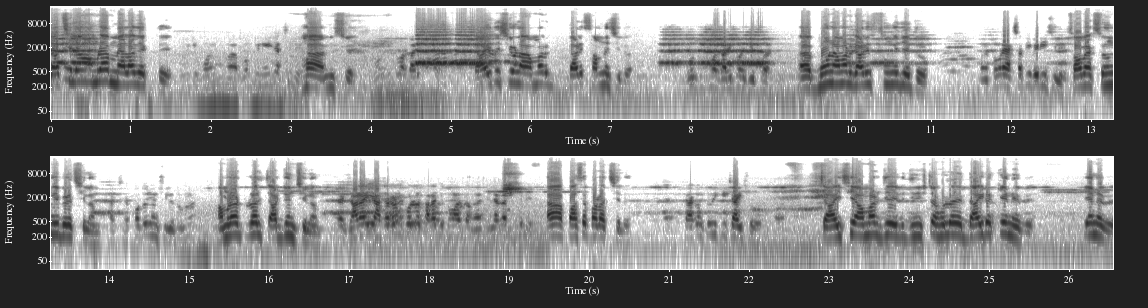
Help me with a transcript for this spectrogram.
যাচ্ছিলাম আমরা মেলা দেখতে। হ্যাঁ নিশ্চয়ই। গাড়িতে ছিল না আমার গাড়ির সামনে ছিল। গাড়ি বোন আমার গাড়ির সঙ্গে যেত। মানে তোমরা একসাথে বেরিয়েছিলে? সব একসঙ্গেই বেরোচ্ছিলাম। আচ্ছা কতজন ছিল তোমরা? আমরা টোটাল চারজন ছিলাম। যারা এই আচরণ করল তারা কি তোমার এলাকার ছিলে? হ্যাঁ পাশে পাড়ার ছেলে। এখন তুমি কি চাইছো? চাইছি আমার যে জিনিসটা হলো এর দায়টা কে নেবে? কে নেবে?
